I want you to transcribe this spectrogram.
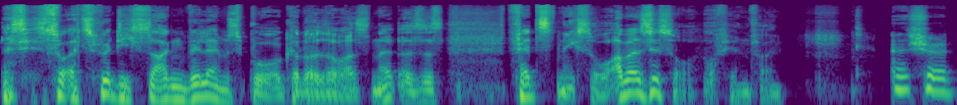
Das ist so, als würde ich sagen Wilhelmsburg oder sowas. Ne? Das ist, fetzt nicht so. Aber es ist so, auf jeden Fall. Äh, schön.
